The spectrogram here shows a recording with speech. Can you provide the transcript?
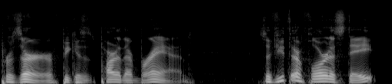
preserve because it's part of their brand. So if you throw Florida State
